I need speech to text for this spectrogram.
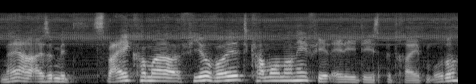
Naja, also mit 2,4 Volt kann man noch nicht viel LEDs betreiben, oder?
